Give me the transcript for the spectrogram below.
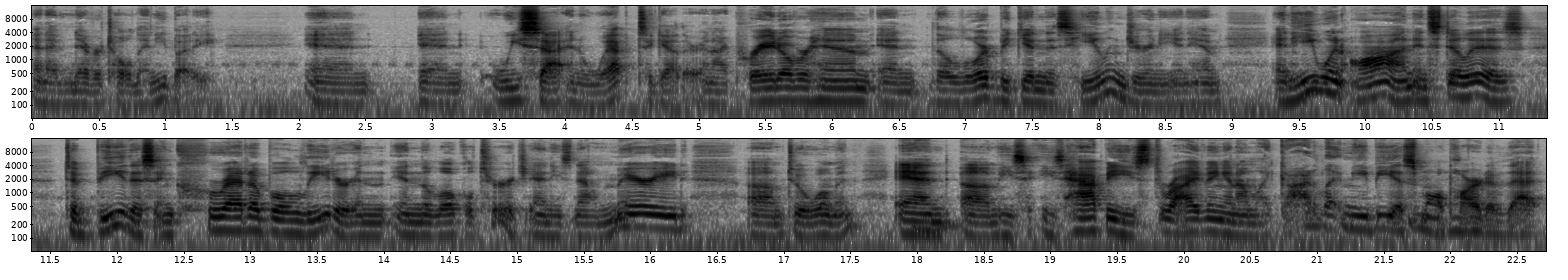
and I've never told anybody. And and we sat and wept together and I prayed over him and the Lord began this healing journey in him and he went on and still is to be this incredible leader in in the local church and he's now married um, to a woman and um, he's he's happy he's thriving and I'm like God let me be a small mm-hmm. part of that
